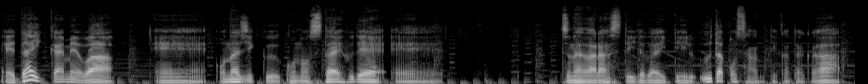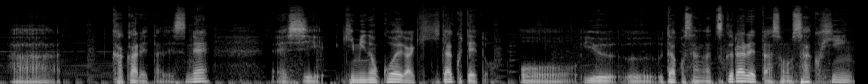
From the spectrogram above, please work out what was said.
え、第1回目は、えー、同じくこのスタイフで、えー、つながらせていただいている歌子さんって方が書かれたですね、し、君の声が聞きたくてという歌子さんが作られたその作品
